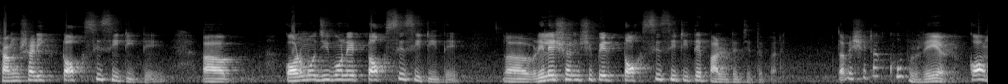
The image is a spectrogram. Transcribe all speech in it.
সাংসারিক টক্সিসিটিতে কর্মজীবনের টক্সিসিটিতে রিলেশনশিপের টক্সিসিটিতে পাল্টে যেতে পারে। তবে সেটা খুব রেয়ার কম।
